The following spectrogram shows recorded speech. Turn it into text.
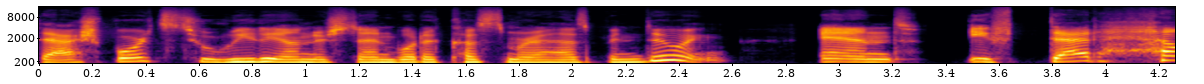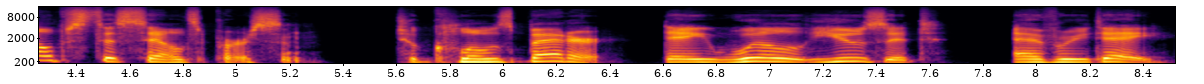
dashboards to really understand what a customer has been doing. And if that helps the salesperson to close better they will use it every day.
